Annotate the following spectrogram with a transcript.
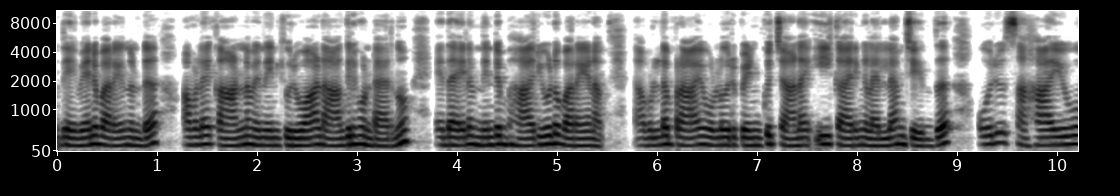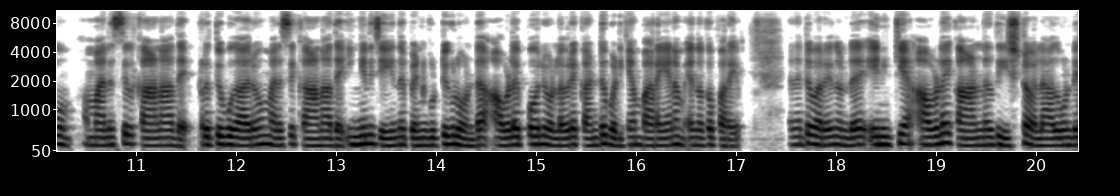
ദേവേന് പറയുന്നുണ്ട് അവളെ കാണണമെന്ന് എനിക്ക് ഒരുപാട് ആഗ്രഹം ഉണ്ടായിരുന്നു. ഏതായാലും നിന്റെ ഭാര്യയോട് പറയണം. അവളുടെ പ്രായമുള്ള ഒരു പെൺകുച്ചാണ് ഈ കാര്യങ്ങളെല്ലാം ചെയ്തത്. ഒരു സഹായവും മനസ്സിൽ കാണാതെ പ്രത്യുപകാരവും മനസ്സിൽ കാണാതെ ഇങ്ങനെ ചെയ്യുന്ന പെൺകുട്ടികളുണ്ട്. അവളെപ്പോലെയുള്ളവരെ കണ്ടുപഠിക്കാൻ പറയണം എന്നൊക്കെ പറയും. എന്നിട്ട് പറയുന്നുണ്ട് എനിക്ക് അവളെ കാണുന്നത് ഇഷ്ടമല്ല. അതുകൊണ്ട്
